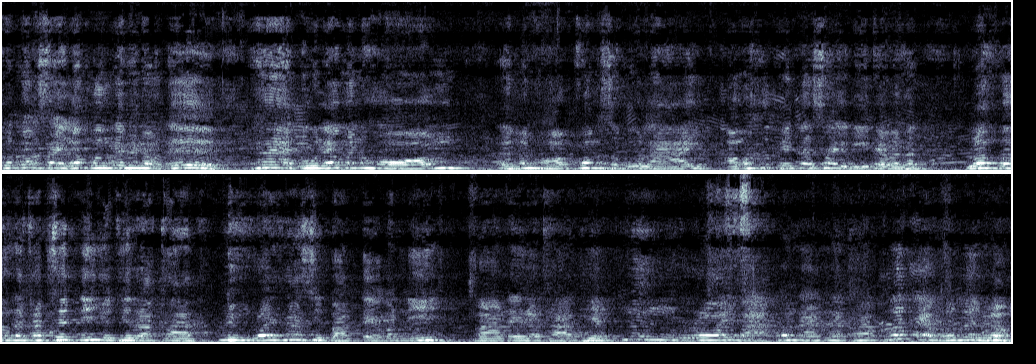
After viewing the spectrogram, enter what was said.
ทดลองใส่แล้วมึงได้พี่น้องเด้อถ้าดูแล้วมันหอมเออมันหอมคล่องสบู่หลาย เอามาคือเป็นตะไส้ดีแต่ว่า ลองเบิ่งนะครับเซตนี้อยู่ที่ราคา 150 บาท แต่วันนี้มาในราคาเพียง 100 บาทเท่านั้นนะครับเพื่อแต่ผลเลยพี่น้อง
